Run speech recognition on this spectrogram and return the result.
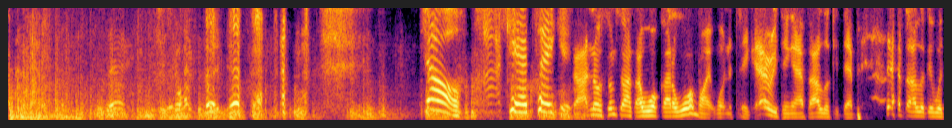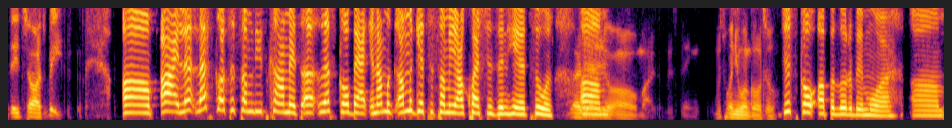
Yo, I can't take it. I know sometimes I walk out of Walmart wanting to take everything after I look at that after I look at what they charge me. Um, all right, let, let's go to some of these comments. Uh, let's go back and I'm gonna I'm gonna get to some of y'all questions in here too. Um, oh my. Which one you want to go to? Just go up a little bit more. Um,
